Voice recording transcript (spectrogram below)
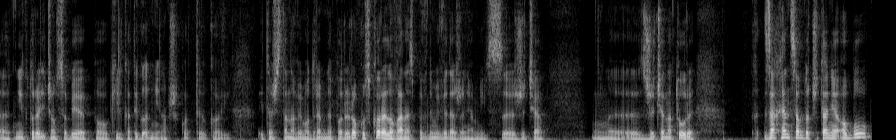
E, Niektóre liczą sobie po kilka tygodni na przykład tylko i, i też stanowią odrębne pory roku, skorelowane z pewnymi wydarzeniami z życia, mm, z życia natury. Zachęcam do czytania obu.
